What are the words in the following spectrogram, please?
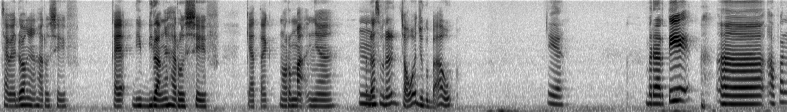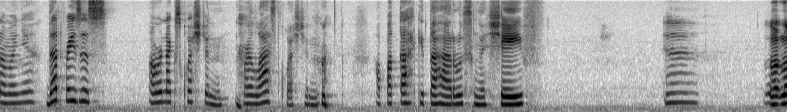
cewek doang yang harus shave kayak dibilangnya harus shave ketek normanya Hmm. padahal sebenarnya cowok juga bau Iya. Berarti eh, apa namanya? That raises our next question, our last question. Apakah kita harus nge-shave Eh, lo, lo,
